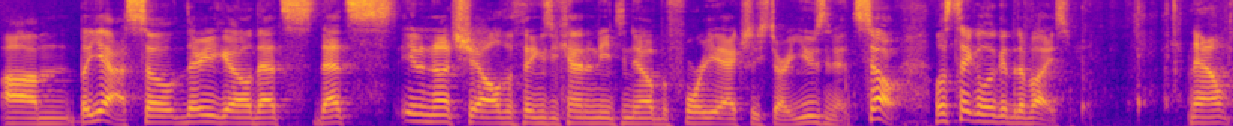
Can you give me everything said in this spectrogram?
Um, but yeah, so there you go. That's that's in a nutshell the things you kind of need to know before you actually start using it. So let's take a look at the device. Now,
